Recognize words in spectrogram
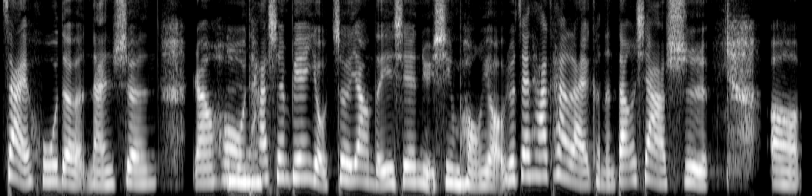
在乎的男生，然后他身边有这样的一些女性朋友，嗯、就在他看来，可能当下是呃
